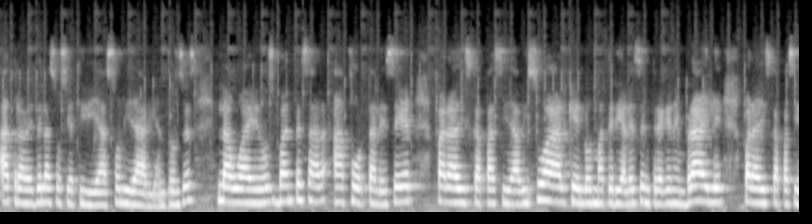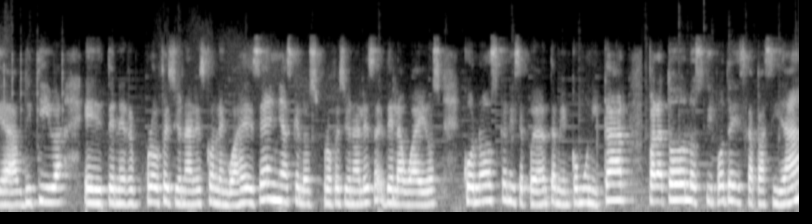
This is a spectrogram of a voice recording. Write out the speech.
a través de la asociatividad solidaria. Entonces, la UAEOS va a empezar a fortalecer para discapacidad visual, que los materiales se entreguen en braille, para discapacidad auditiva, eh, tener profesionales con lenguaje de señas, que los profesionales de la UAEOS conozcan y se puedan también comunicar. Para todos los tipos de discapacidad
